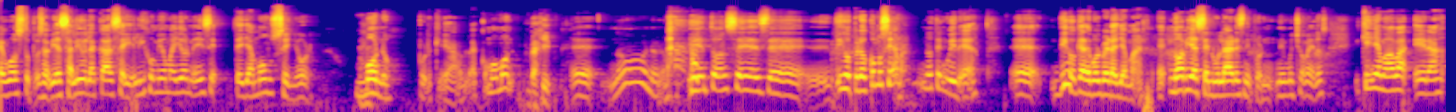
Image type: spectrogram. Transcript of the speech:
agosto, pues había salido de la casa y el hijo mío mayor me dice, te llamó un señor, mono, porque habla como mono. Dajit. Eh, no, no, no. Y entonces eh, dijo, pero ¿cómo se llama? No tengo idea. Eh, dijo que ha de volver a llamar. no había celulares ni, ni mucho menos. Quien llamaba era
